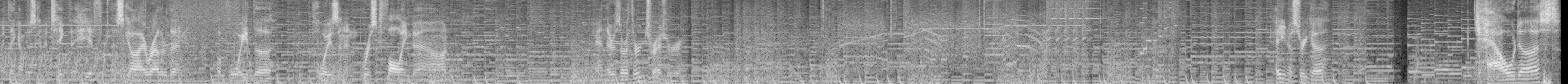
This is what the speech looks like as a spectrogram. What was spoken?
I think I'm just gonna take the hit from this guy rather than avoid the poison and risk falling down. And there's our third treasure. Hey, Nostrika. Cow dust?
